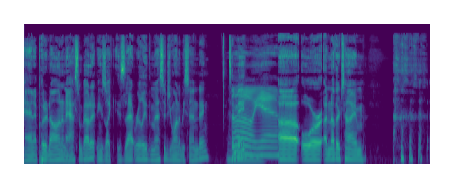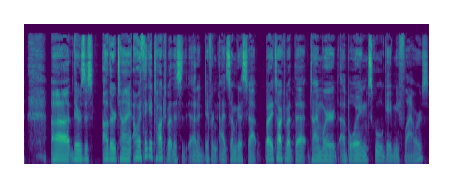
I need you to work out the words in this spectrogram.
and I put it on and asked him about it and he's like, "Is that really the message you want to be sending to me?" Oh yeah. Uh, or another time, uh, there's this other time. Oh, I think I talked about this at a different. I- So I'm going to stop. But I talked about that time where a boy in school gave me flowers.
